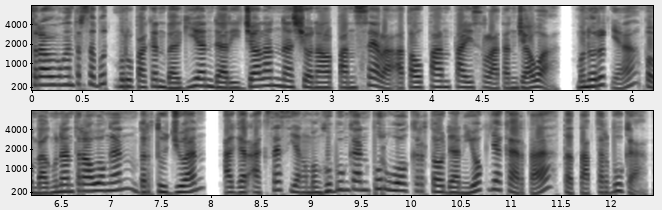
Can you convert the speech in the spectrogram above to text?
terowongan tersebut merupakan bagian dari Jalan Nasional Pansela atau Pantai Selatan Jawa. Menurutnya, pembangunan terowongan bertujuan agar akses yang menghubungkan Purwokerto dan Yogyakarta tetap terbuka.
